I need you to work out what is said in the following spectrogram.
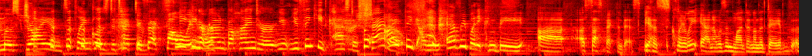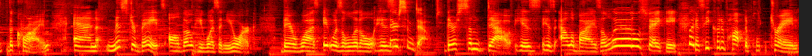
most giant plainclothes detective Exact, following sneaking her. around behind her. You, you think he'd cast a So shadow? I think I mean everybody can be uh, a suspect in this because Yes. clearly Anna was in London on the day of the, the crime, and Mr. Bates, although he was in York, there was it was a little his. there's some doubt. there's some doubt. His his alibi is a little shaky because he could have hopped a train,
